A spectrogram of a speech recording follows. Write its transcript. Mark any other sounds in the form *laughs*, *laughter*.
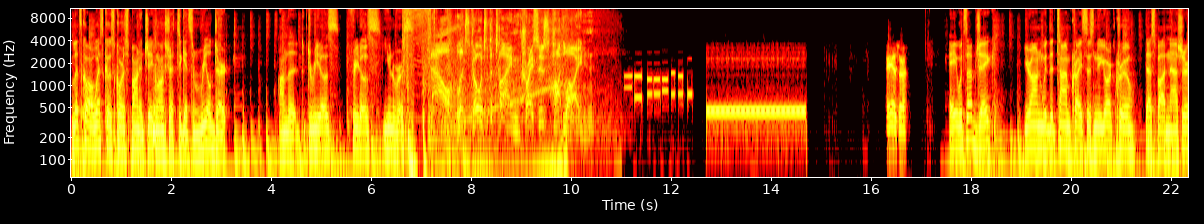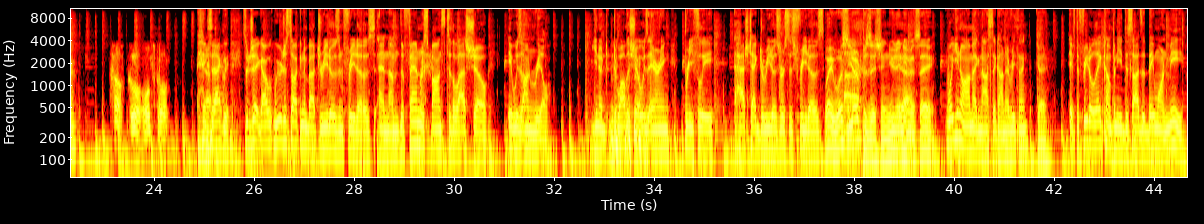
Let's call our West Coast correspondent Jake Longstreth to get some real dirt on the Doritos, Fritos universe. Now, let's go to the Time Crisis Hotline. Hey, Ezra. Hey, what's up, Jake? You're on with the Time Crisis New York crew, Despot and Asher. Oh, cool. Old school. *laughs* Exactly. So, Jake, I, we were just talking about Doritos and Fritos, and um, the fan response to the last show, it was unreal. You know, d- while the show was airing, briefly, hashtag Doritos versus Fritos. Wait, what's your position? You didn't yeah. even say. Well, you know, I'm agnostic on everything. Okay. If the Frito Lay company decides that they want me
